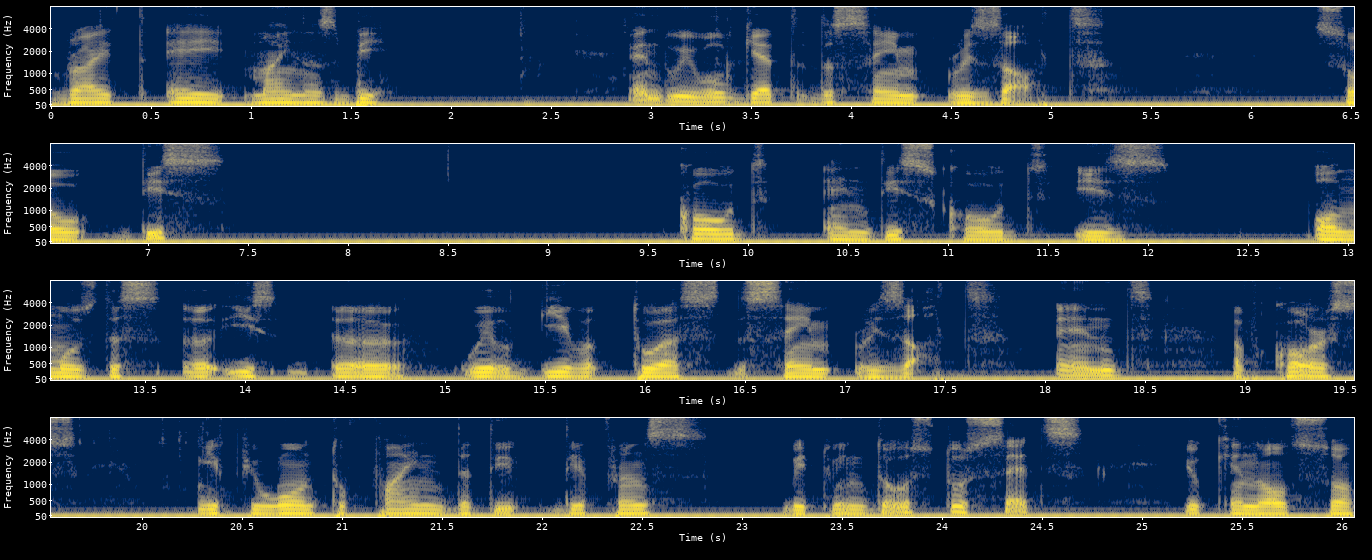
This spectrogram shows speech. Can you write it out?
write a minus b and we will get the same result so this code and this code is almost this uh, is uh, will give to us the same result. And of course if you want to find the di difference between those two sets you can also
